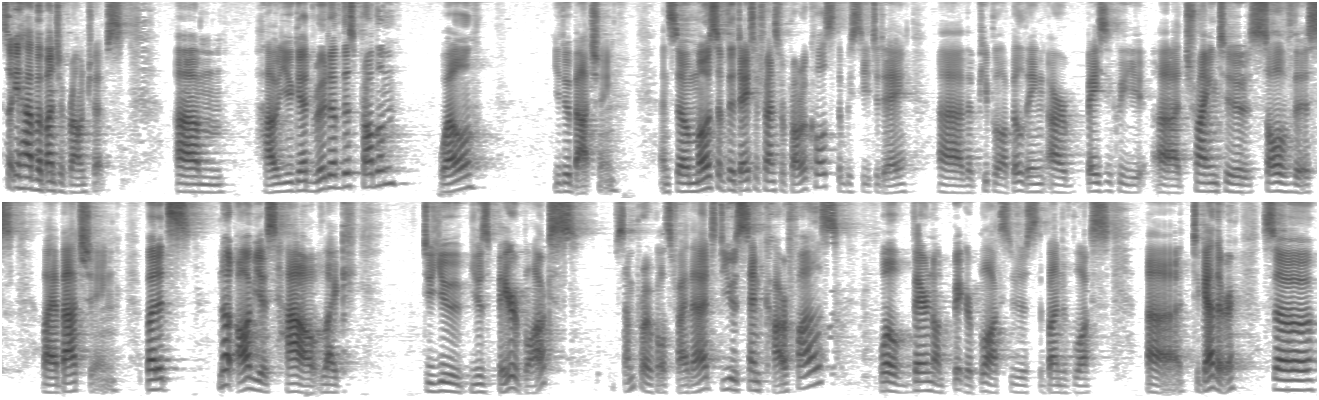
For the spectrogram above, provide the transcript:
So you have a bunch of round trips. Um, how do you get rid of this problem? Well, you do batching. And so most of the data transfer protocols that we see today uh, that people are building are basically uh, trying to solve this via batching. But it's not obvious how. Like, do you use bigger blocks? Some protocols try that. Do you send car files? Well, they're not bigger blocks, they're just a bunch of blocks uh, together. So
